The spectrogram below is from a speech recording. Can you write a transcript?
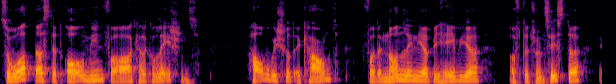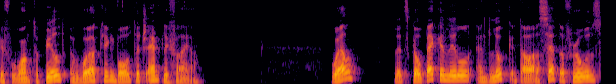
So what does that all mean for our calculations? How we should account for the nonlinear behavior of the transistor if we want to build a working voltage amplifier? Well, let's go back a little and look at our set of rules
